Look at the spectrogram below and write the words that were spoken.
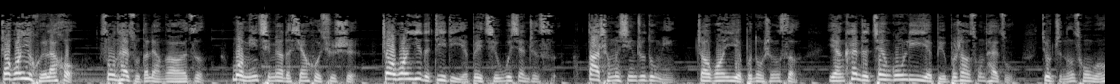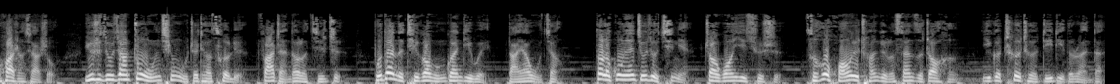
赵光义回来后，宋太祖的两个儿子莫名其妙的先后去世，赵光义的弟弟也被其诬陷致死。大臣们心知肚明，赵光义也不动声色，眼看着建功立业比不上宋太祖，就只能从文化上下手，于是就将重文轻武这条策略发展到了极致，不断的提高文官地位，打压武将。到了公元九九七年，赵光义去世，此后皇位传给了三子赵恒，一个彻彻底底的软蛋。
